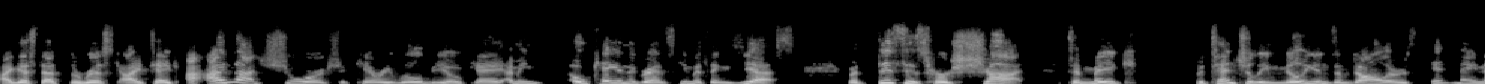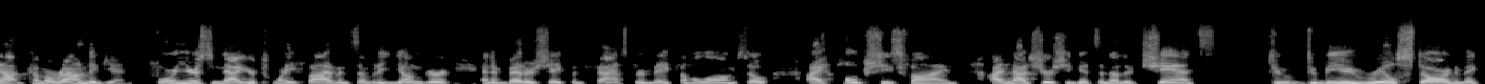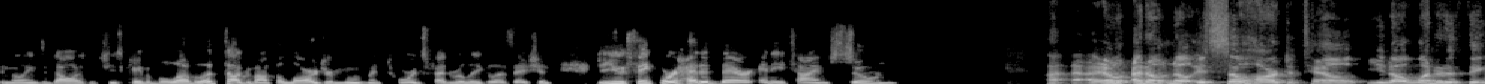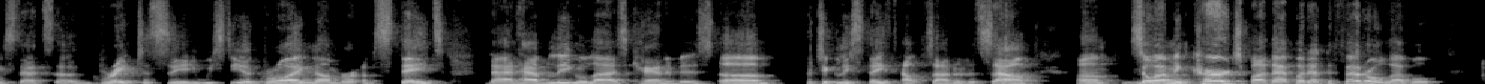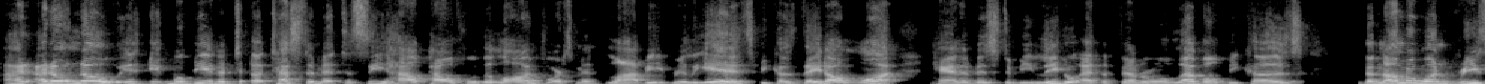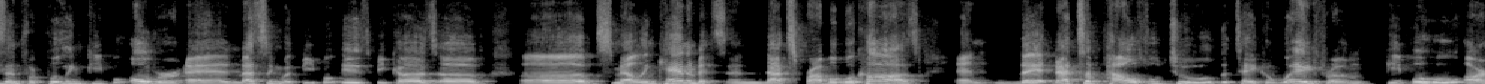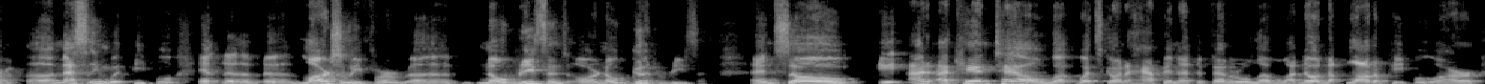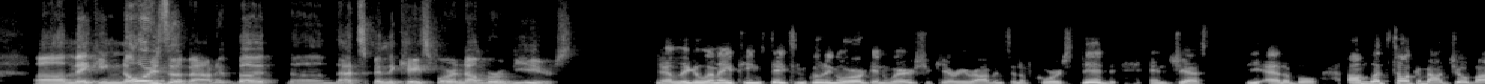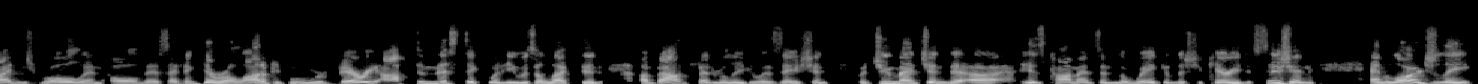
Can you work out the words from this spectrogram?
I guess that's the risk I take. I, am not sure Sha'Carri will be okay. I mean, okay in the grand scheme of things, yes. But this is her shot to make potentially millions of dollars. It may not come around again. Four years from now, you're 25 and somebody younger and in better shape and faster may come along. So I hope she's fine. I'm not sure she gets another chance to, to be a real star and to make the millions of dollars that she's capable of. Let's talk about the larger movement towards federal legalization. Do you think we're headed there anytime soon? I, I, don't I don't know. It's so hard to tell. You know, one of the things that's uh, great to see, we see a growing number of states that have legalized cannabis, um, particularly states outside of the South. Um, so I'm encouraged by that. But at the federal level, I, I don't know. It, it will be a, a testament to see how powerful the law enforcement lobby really is because they don't want cannabis to be legal at the federal level because the number one reason for pulling people over and messing with people is because of uh, smelling cannabis, and that's probable cause. And they, that's a powerful tool to take away from people who are uh, messing with people, and uh, uh, largely for uh, no reasons or no good reason. And so it, I, I, can't tell what, what's going to happen at the federal level. I know a lot of people are uh, making noise about it, but um, that's been the case for a number of years. Yeah, legal in 18 states, including Oregon, where Sha'Carri Robinson, of course, did ingest the edible. Um, let's talk about Joe Biden's role in all this. I think there were a lot of people who were very optimistic when he was elected about federal legalization. But you mentioned uh, his comments in the wake of the Sha'Carri decision, and largely,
